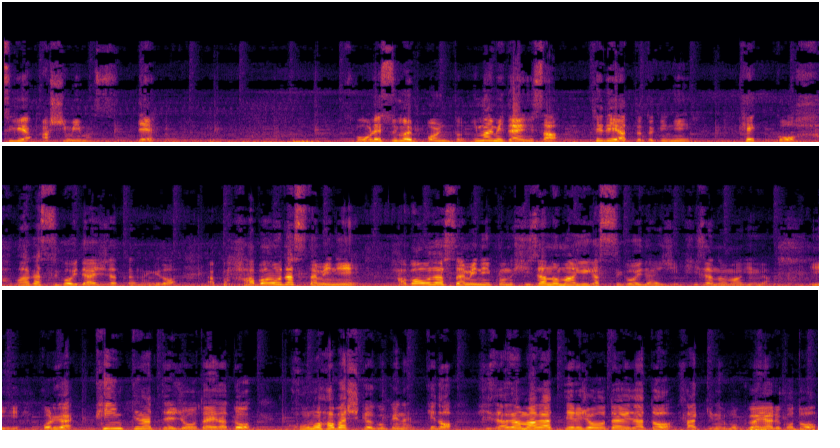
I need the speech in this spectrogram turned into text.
次は足見ます。でこれすごいポイント。今みたいにさ手でやった時に結構幅がすごい大事だったんだけど、やっぱ幅を出すために、幅を出すために、この膝の曲げがすごい大事。膝の曲げが。いい？これがピンってなってる状態だと、この幅しか動けない。けど、膝が曲がってる状態だと、さっきね、僕がやることを、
